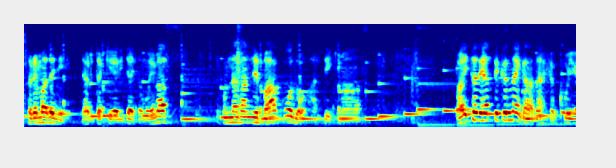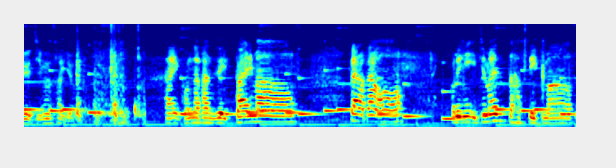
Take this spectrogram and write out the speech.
それまでになるだけやりたいと思います。こんな感じでバーコードを貼っていきます。バイトでやってくんないかな誰かこういう事務作業。はいこんな感じでいっぱいあります。ペロペロこれに1枚ずつ貼っていきます。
